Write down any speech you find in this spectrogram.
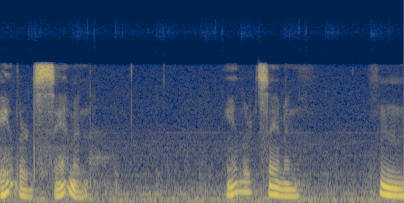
antlered salmon. Antlered salmon. Hmm.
